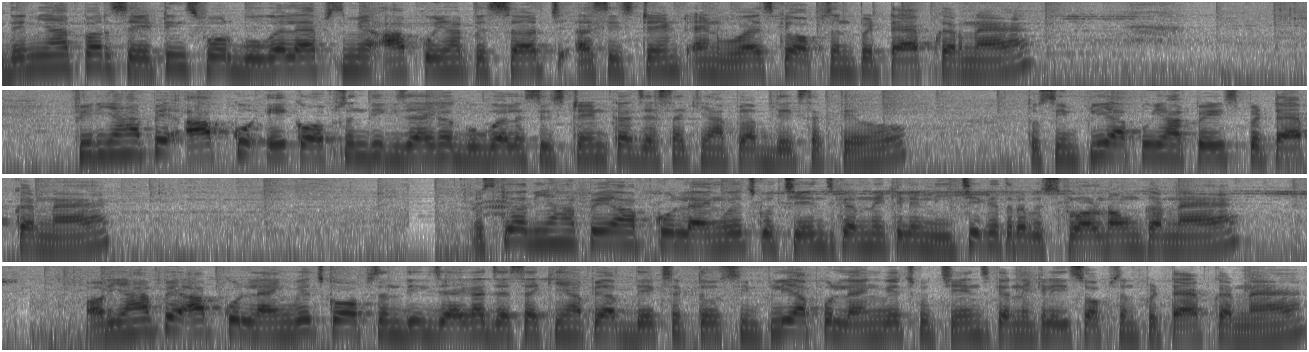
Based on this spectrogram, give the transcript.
देन यहाँ पर सेटिंग्स फॉर गूगल ऐप्स में आपको यहाँ पे सर्च असिस्टेंट एंड वॉइस के ऑप्शन पे टैप करना है। फिर यहाँ पे आपको एक ऑप्शन दिख जाएगा गूगल असिस्टेंट का, जैसा कि यहाँ पे आप देख सकते हो। तो सिंपली आपको यहाँ पे इस पर टैप करना है। उसके बाद यहाँ पे आपको लैंग्वेज को चेंज करने के लिए नीचे की तरफ़ स्क्रॉल डाउन करना है। और यहाँ पे आपको लैंग्वेज का ऑप्शन दिख जाएगा, जैसा कि यहाँ पे आप देख सकते हो। सिंपली आपको लैंग्वेज को चेंज करने के लिए इस ऑप्शन पर टैप करना है।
